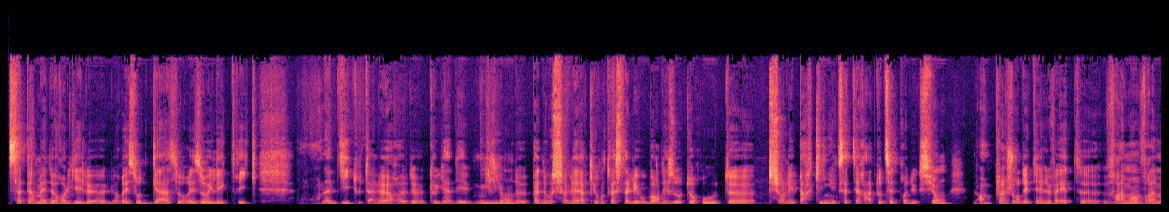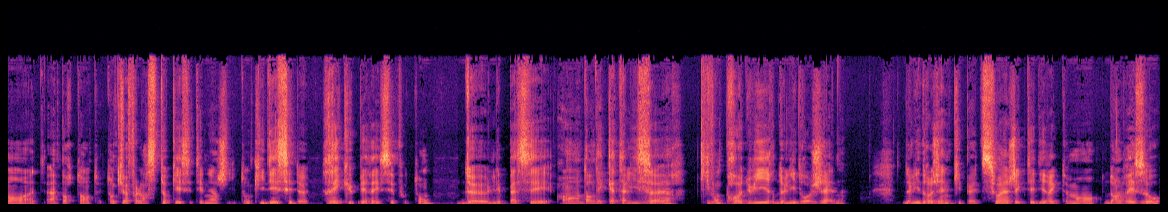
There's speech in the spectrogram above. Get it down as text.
ça permet de relier le, réseau de gaz au réseau électrique. On a dit tout à l'heure euh, qu'il y a des millions de panneaux solaires qui vont être installés au bord des autoroutes, euh, sur les parkings, etc. Toute cette production, en plein jour d'été, elle va être vraiment, vraiment importante. Donc il va falloir stocker cette énergie. Donc l'idée, c'est de récupérer ces photons, de les passer en, dans des catalyseurs qui vont produire de l'hydrogène de l'hydrogène qui peut être soit injecté directement dans le réseau,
